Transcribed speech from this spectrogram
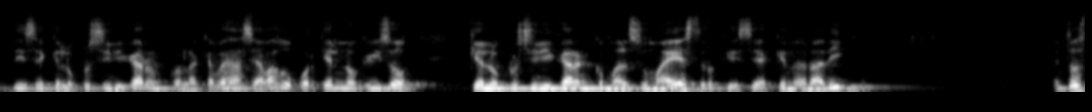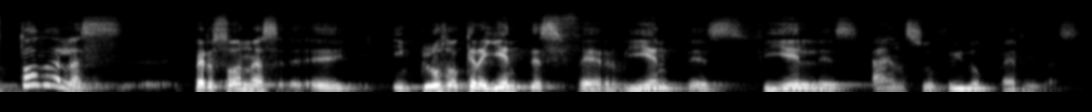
dice que lo crucificaron con la cabeza hacia abajo porque él no quiso que lo crucificaran como al su maestro, que decía que no era digno. Entonces, todas las personas, eh, incluso creyentes fervientes, fieles, han sufrido pérdidas.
